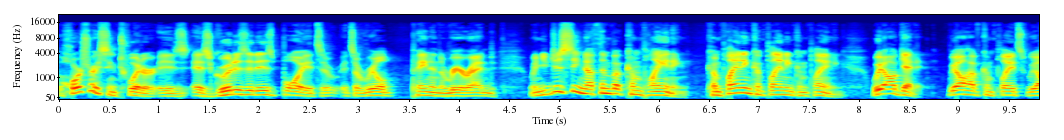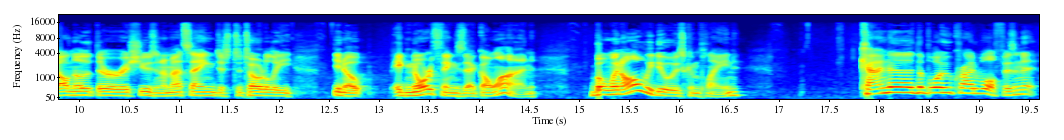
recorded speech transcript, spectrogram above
horse racing Twitter is as good as it is. Boy, it's a it's a real pain in the rear end when you just see nothing but complaining, complaining, complaining, complaining. We all get it we all have complaints. We all know that there are issues, and I'm not saying just to totally, you know, ignore things that go on. But when all we do is complain, kind of the boy who cried wolf, isn't it?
